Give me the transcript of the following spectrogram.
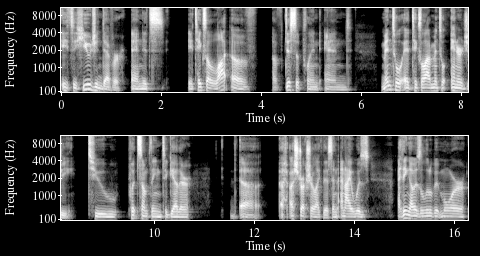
it's a huge endeavor, and it's it takes a lot of of discipline and mental. It takes a lot of mental energy to put something together, uh, a, a structure like this. And and I was, I think I was a little bit more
